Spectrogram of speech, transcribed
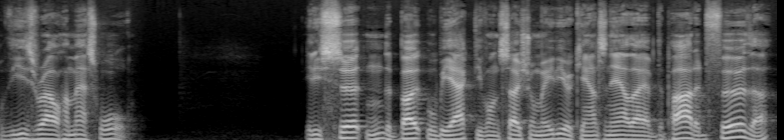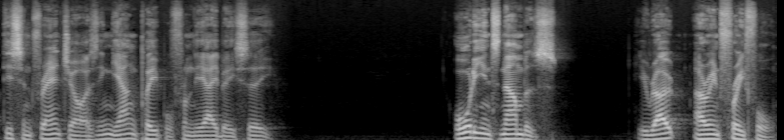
of the Israel Hamas war. It is certain that both will be active on social media accounts now they have departed, further disenfranchising young people from the ABC. Audience numbers he wrote, are in freefall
